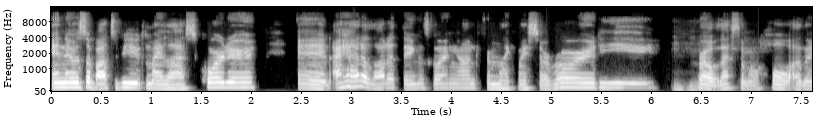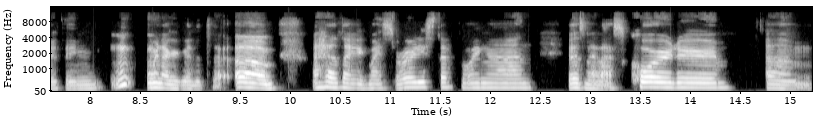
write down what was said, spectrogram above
and it was about to be my last quarter and I had a lot of things going on from like my sorority. Mm-hmm. Bro, that's a whole other thing. Mm, we're not gonna get into that. Um, I had like my sorority stuff going on. It was my last quarter. Um,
